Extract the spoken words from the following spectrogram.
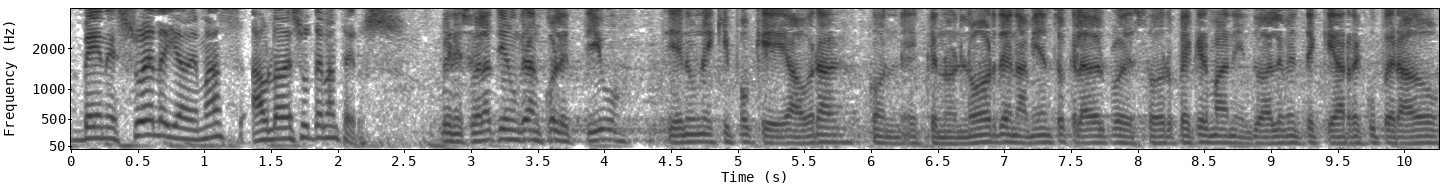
Venezuela y además habla de sus delanteros. Venezuela tiene un gran colectivo, tiene un equipo que ahora con, eh, con el nuevo ordenamiento que le ha dado el profesor Peckerman, indudablemente que ha recuperado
